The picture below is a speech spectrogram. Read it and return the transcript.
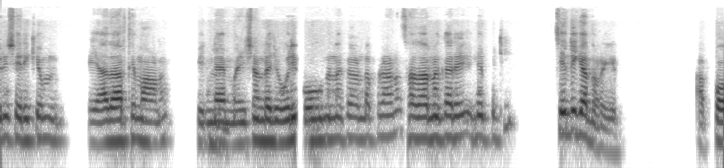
ഒരു ശരിക്കും യാഥാർത്ഥ്യമാണ്. പിന്നെ മനുഷ്യന്റെ ജോലി പോകുമെന്നൊക്കെ കണ്ടപ്പോഴാണ് സാധാരണക്കാരെ ഇതിനെപ്പറ്റി ചിന്തിക്കാൻ തുടങ്ങിയത്. അപ്പോ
